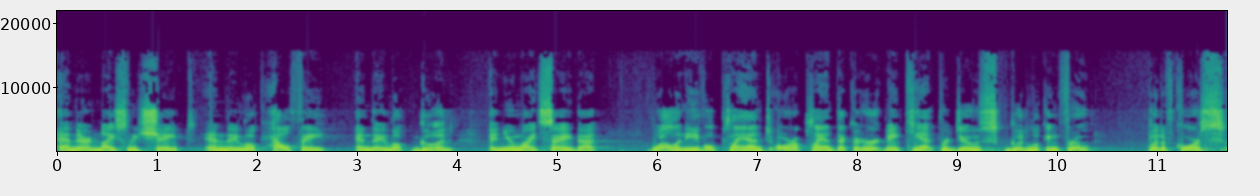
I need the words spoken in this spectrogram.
and they're nicely shaped and they look healthy and they look good. And you might say that, well, an evil plant or a plant that could hurt me can't produce good looking fruit. But of course,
